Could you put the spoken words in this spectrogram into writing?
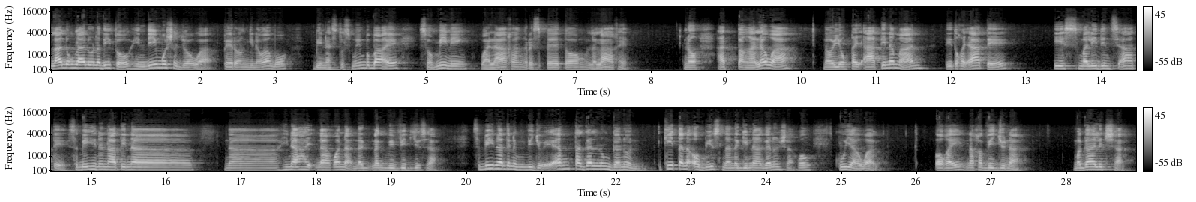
Lalong-lalo na dito, hindi mo siya jowa, pero ang ginawa mo, binastos mo yung babae, so meaning, wala kang respetong lalaki. No? At pangalawa, no, yung kay ate naman, dito kay ate, is mali din si ate. Sabihin na natin na na hinahay na ako na nag nagvi-video siya. Sabihin natin nagvi-video, eh ang tagal nung ganun. Kita na obvious na na ginaganon siya. Kung kuya, wag. Okay, naka-video na. Magalit siya.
